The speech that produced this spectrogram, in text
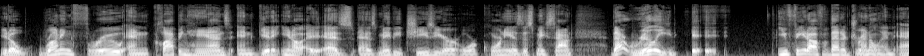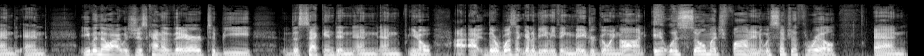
you know, running through and clapping hands and getting, you know, as, as maybe cheesy or, or corny as this may sound, that really, it, it, you feed off of that adrenaline. And, and even though I was just kind of there to be the second and and and you know I, I there wasn't going to be anything major going on it was so much fun and it was such a thrill and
